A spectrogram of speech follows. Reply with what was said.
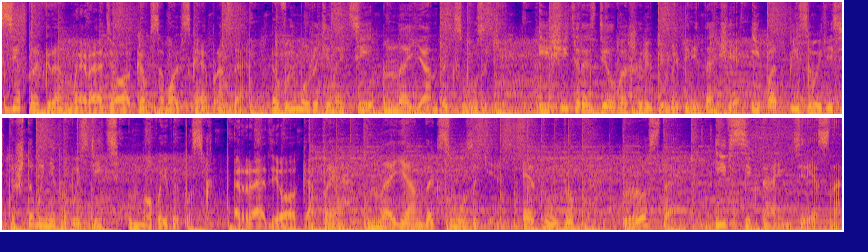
Все программы радио Комсомольская правда вы можете найти на Яндекс Музыке. Ищите раздел вашей любимой передачи и подписывайтесь, чтобы не пропустить новый выпуск. Радио КП на Яндекс Музыке. Это удобно, просто и всегда интересно.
